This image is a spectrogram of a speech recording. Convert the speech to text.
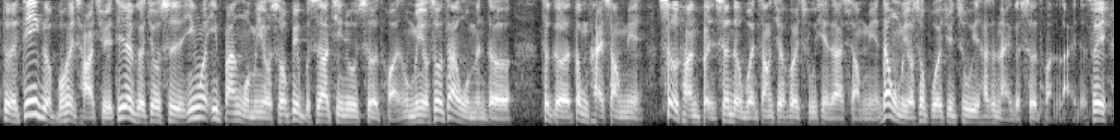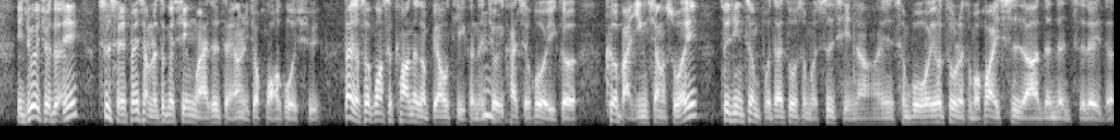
对，第一个不会察觉，第二个就是因为一般我们有时候并不是要进入社团，我们有时候在我们的这个动态上面，社团本身的文章就会出现在上面，但我们有时候不会去注意它是哪一个社团来的，所以你就会觉得，哎，是谁分享的这个新闻还是怎样，你就划过去。但有时候光是看到那个标题，可能就一开始会有一个刻板印象，说，哎，最近政府在做什么事情啊？哎，陈柏惟又做了什么坏事啊？等等之类的。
